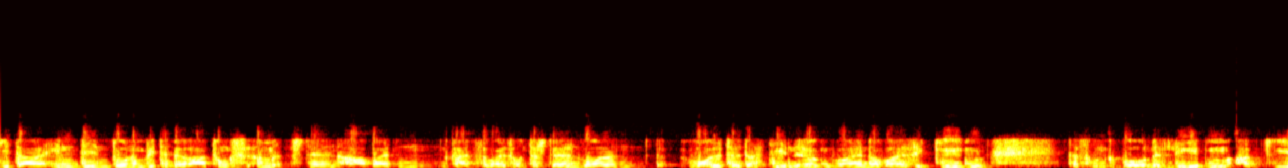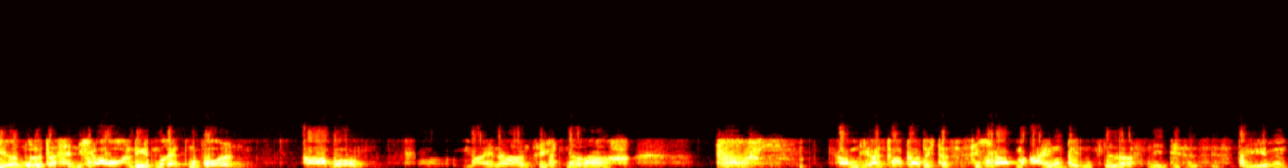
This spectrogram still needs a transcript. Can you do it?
die da in den Donum Vitae Beratungsstellen arbeiten, in keinster Weise unterstellen wollen, wollte, dass die in irgendeiner Weise gegen das ungeborene Leben agieren oder dass sie nicht auch Leben retten wollen. Aber meiner Ansicht nach haben die einfach dadurch, dass sie sich haben einbinden lassen in dieses System,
